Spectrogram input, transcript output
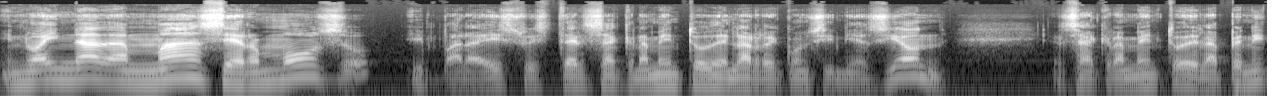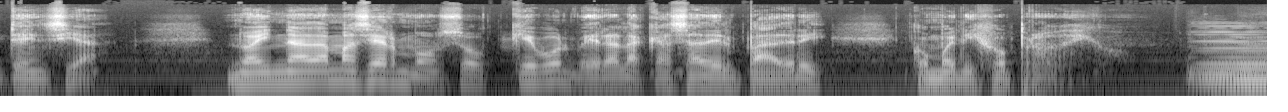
Y no hay nada más hermoso, y para eso está el sacramento de la reconciliación, el sacramento de la penitencia, no hay nada más hermoso que volver a la casa del Padre como el Hijo pródigo.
